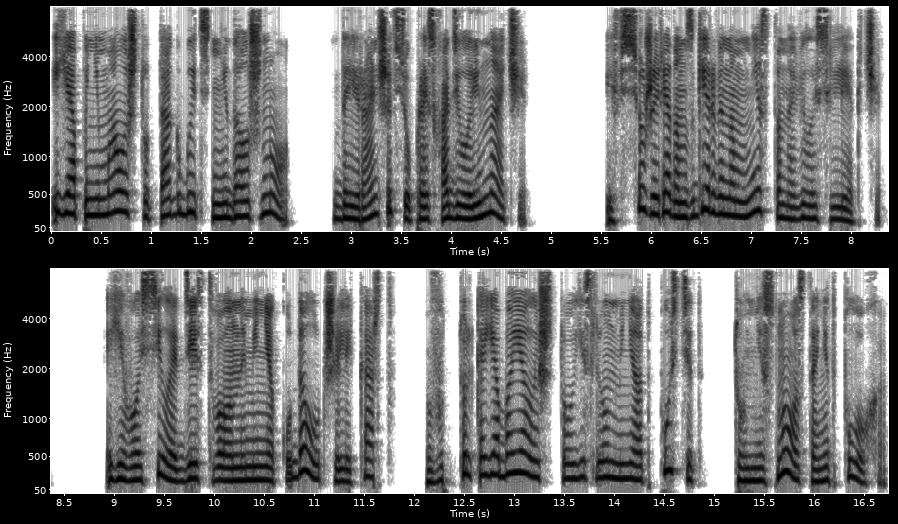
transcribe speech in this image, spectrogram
я понимала, что так быть не должно. Да и раньше все происходило иначе. И все же рядом с Гервином мне становилось легче. Его сила действовала на меня куда лучше лекарств. Вот только я боялась, что если он меня отпустит, то мне снова станет плохо.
